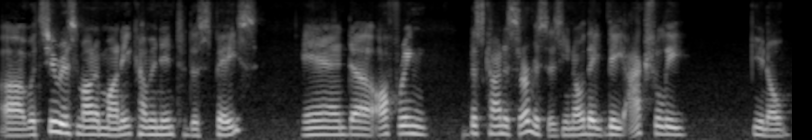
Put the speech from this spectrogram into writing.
uh, with serious amount of money coming into the space and uh, offering this kind of services. You know, they they actually, you know,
